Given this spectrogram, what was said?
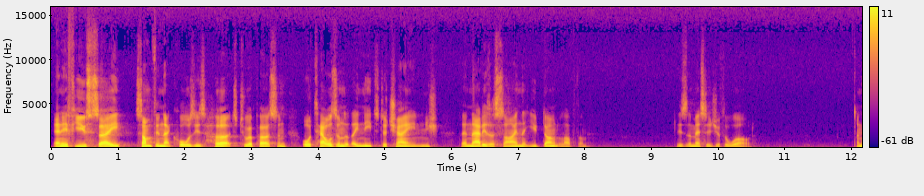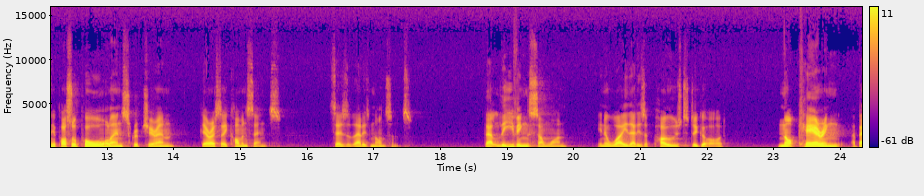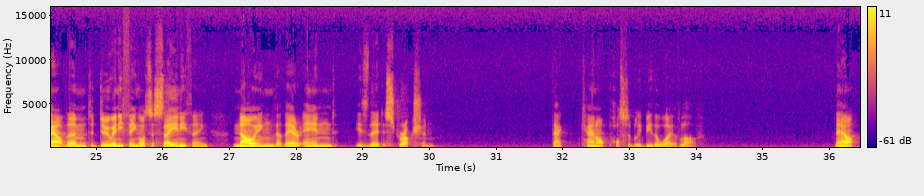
And if you say something that causes hurt to a person or tells them that they need to change, then that is a sign that you don't love them. Is the message of the world. And the Apostle Paul and Scripture and, dare I say, common sense says that that is nonsense. That leaving someone in a way that is opposed to God, not caring about them to do anything or to say anything, knowing that their end is their destruction, that cannot possibly be the way of love. Now,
